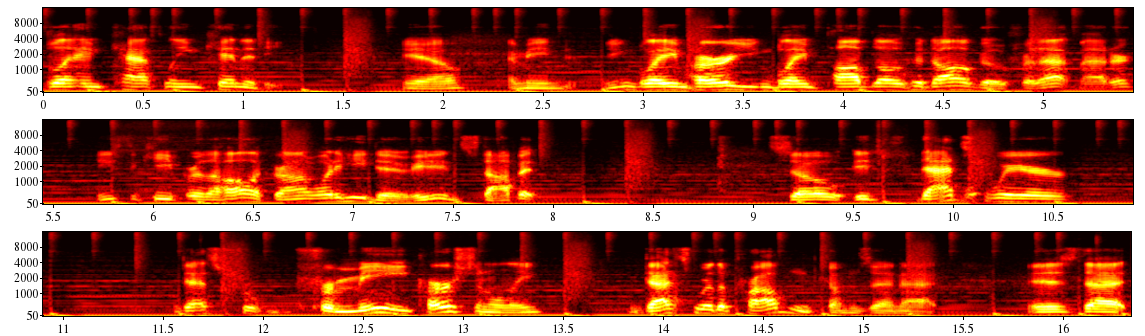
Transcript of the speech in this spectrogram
blame Kathleen Kennedy. You know, I mean, you can blame her. You can blame Pablo Hidalgo for that matter. He's the keeper of the holocron. What did he do? He didn't stop it. So it's that's where that's for for me personally. That's where the problem comes in at is that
